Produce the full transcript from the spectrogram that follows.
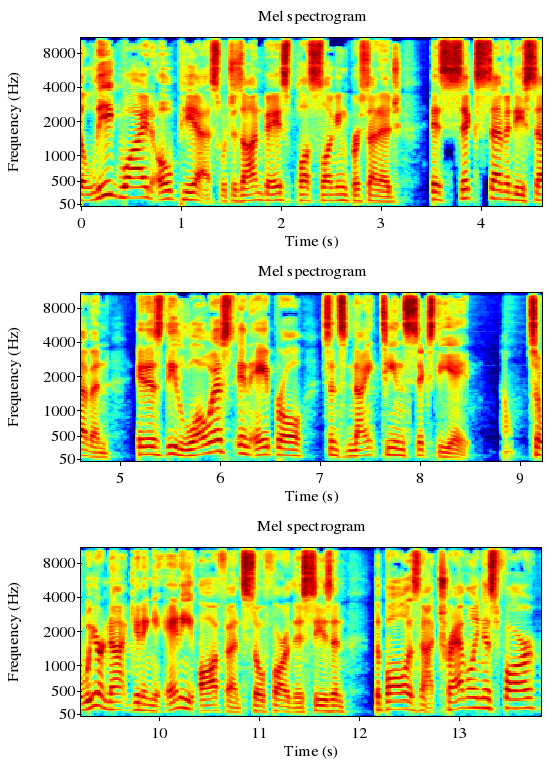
The league wide OPS, which is on base plus slugging percentage, is 677. It is the lowest in April since 1968. So we are not getting any offense so far this season. The ball is not traveling as far.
